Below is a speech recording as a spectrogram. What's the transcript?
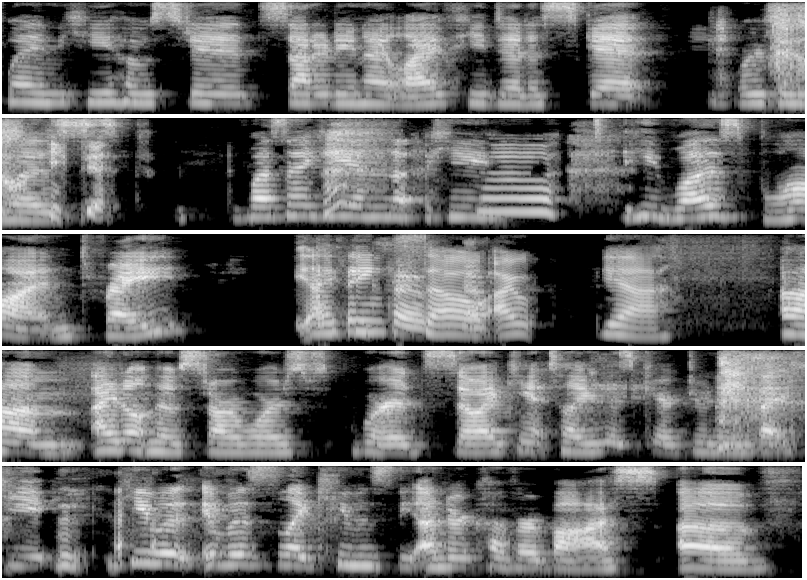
when he hosted Saturday Night Live, he did a skit where he was He did. wasn't he in the he Uh, he was blonde, right? I, I think, think so. so, yeah. I yeah. Um, I don't know Star Wars words, so I can't tell you his character name, but he he was it was like he was the undercover boss of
